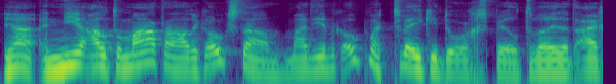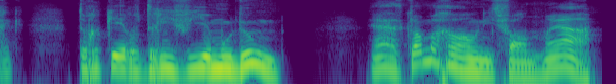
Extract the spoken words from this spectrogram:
Ja, en Nier Automata had ik ook staan. Maar die heb ik ook maar twee keer doorgespeeld. Terwijl je dat eigenlijk toch een keer of drie, vier moet doen. Ja, het kwam er gewoon niet van. Maar ja,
